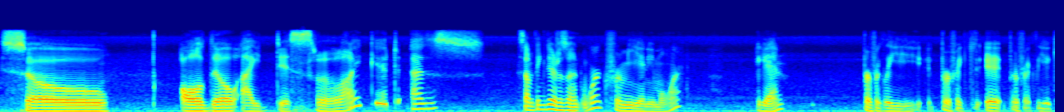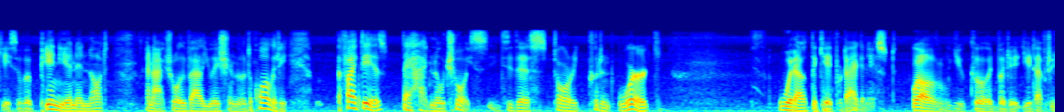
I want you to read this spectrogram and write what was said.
So, although I dislike it as something that doesn't work for me anymore, again, perfectly perfect, uh, perfectly a case of opinion and not an actual evaluation of the quality. The fact is, they had no choice. The story couldn't work without the kid protagonist. Well, you could, but it, you'd have to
